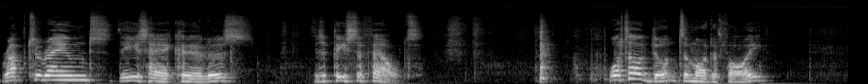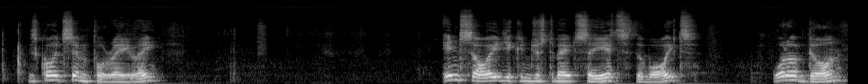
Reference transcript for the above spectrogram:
Wrapped around these hair curlers is a piece of felt. What I've done to modify is quite simple really. Inside you can just about see it, the white. What I've done,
